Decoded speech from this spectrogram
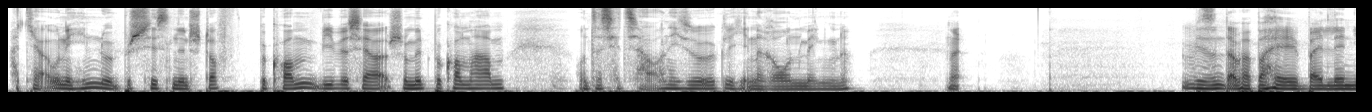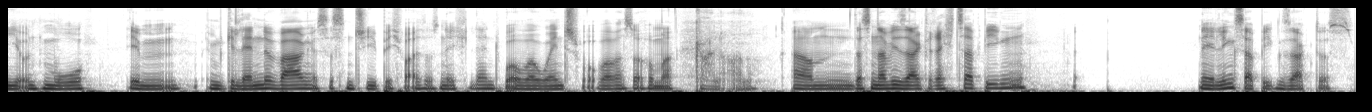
hat ja ohnehin nur beschissenen Stoff bekommen, wie wir es ja schon mitbekommen haben. Und das jetzt ja auch nicht so wirklich in rauen Mengen, ne? Wir sind aber bei, bei Lenny und Mo im, im Geländewagen. Ist es ein Jeep? Ich weiß es nicht. Land Rover, Range Rover, was auch immer. Keine Ahnung. Ähm, das Navi sagt rechts abbiegen. Nee, links abbiegen sagt es.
